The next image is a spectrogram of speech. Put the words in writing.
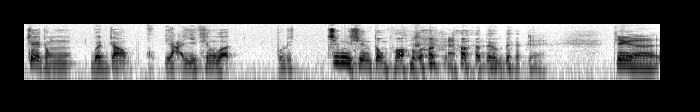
这种文章，亚裔听了不是惊心动魄，对不对？对，这个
